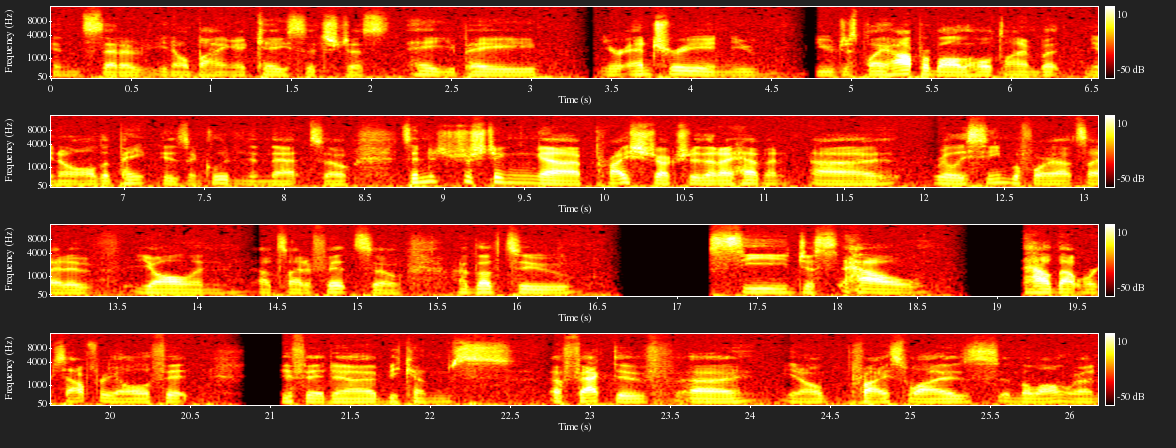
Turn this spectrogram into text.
instead of you know buying a case it's just hey you pay your entry and you you just play hopper ball the whole time but you know all the paint is included in that so it's an interesting uh, price structure that i haven't uh, really seen before outside of y'all and outside of fit so i'd love to see just how how that works out for y'all if it if it uh, becomes effective, uh, you know, price wise in the long run.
